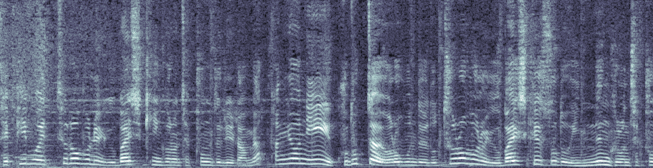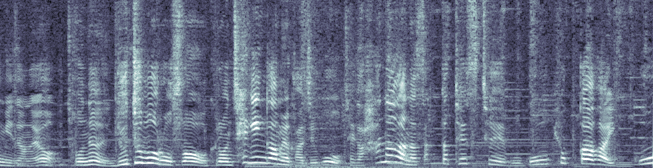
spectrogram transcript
제 피부에 트러블을 유발시킨 그런 제품들이라면 당연히 구독자 여러분들도 트러블을 유발시킬 수도 있는 그런 제품이잖아요. 저는 유튜버로서 그런 책임감을 가지고 제가 하나하나 싹 다 테스트해보고 효과가 있고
